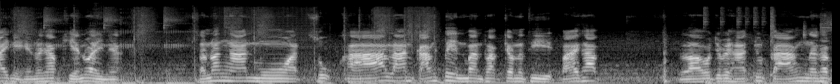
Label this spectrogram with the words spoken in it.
ล์นี่เห็นไหมครับ เขียนไว้เนี่ยสำนักงงานหมวดสุขาลานกลางเต้นบ้านพักเจ้าหน้าที่ไปครับ เราจะไปหาจุดกลางนะครับ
